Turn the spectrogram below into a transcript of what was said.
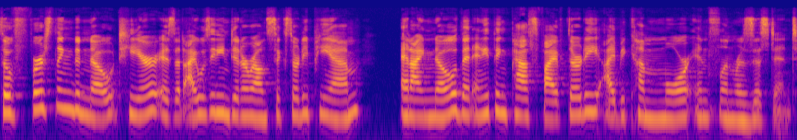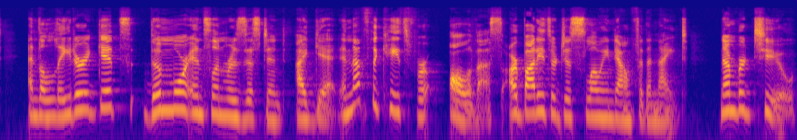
So first thing to note here is that I was eating dinner around 6:30 p.m. and I know that anything past 5:30 I become more insulin resistant. And the later it gets, the more insulin resistant I get. And that's the case for all of us. Our bodies are just slowing down for the night. Number two,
